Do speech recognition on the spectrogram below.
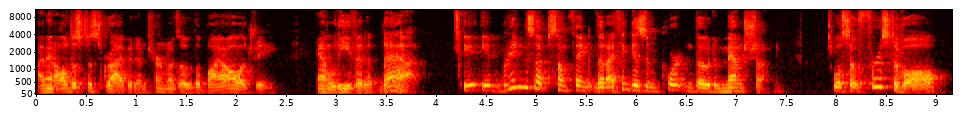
I mean, I'll just describe it in terms of the biology and leave it at that. It, it brings up something that I think is important, though, to mention. Well, so first of all,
